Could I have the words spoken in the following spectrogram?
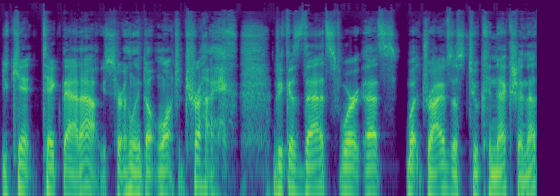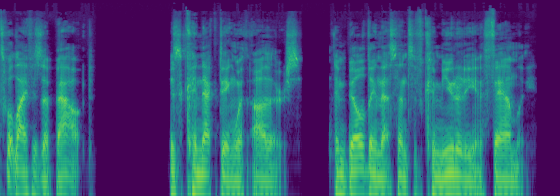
You can't take that out. You certainly don't want to try because that's where that's what drives us to connection. That's what life is about. Is connecting with others and building that sense of community and family.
